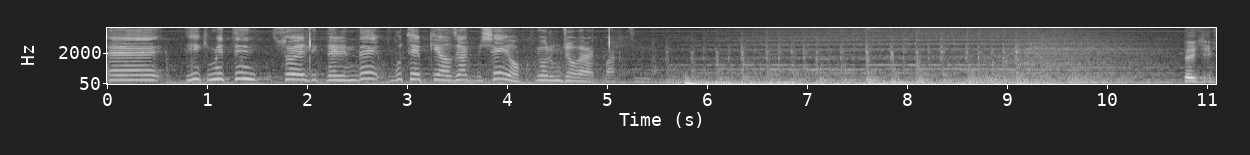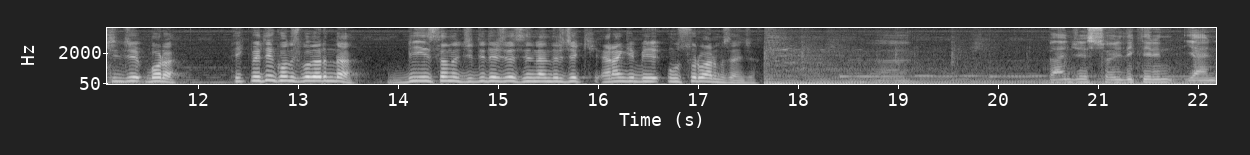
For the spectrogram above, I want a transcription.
e, Hikmet'in söylediklerinde bu tepki alacak bir şey yok yorumcu olarak baktığımda. Peki ikinci Bora. Hikmet'in konuşmalarında bir insanı ciddi derecede sinirlendirecek herhangi bir unsur var mı sence? Bence söylediklerin yani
